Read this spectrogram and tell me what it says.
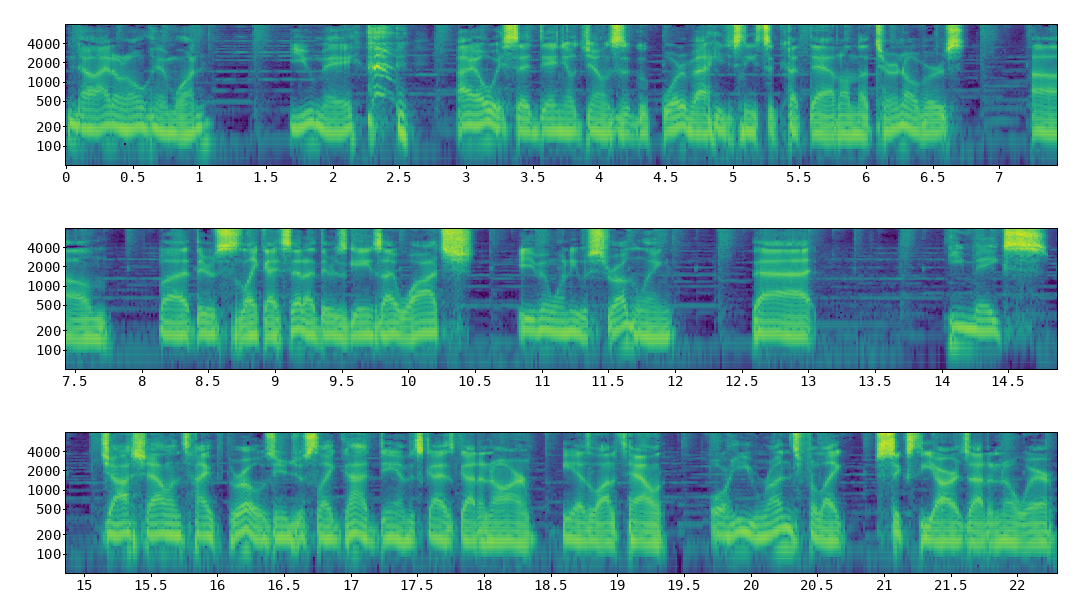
No, I don't owe him one. You may. I always said Daniel Jones is a good quarterback. He just needs to cut down on the turnovers. Um, but there's, like I said, there's games I watch even when he was struggling that he makes Josh Allen type throws, and you're just like, God damn, this guy's got an arm. He has a lot of talent. Or he runs for like 60 yards out of nowhere.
